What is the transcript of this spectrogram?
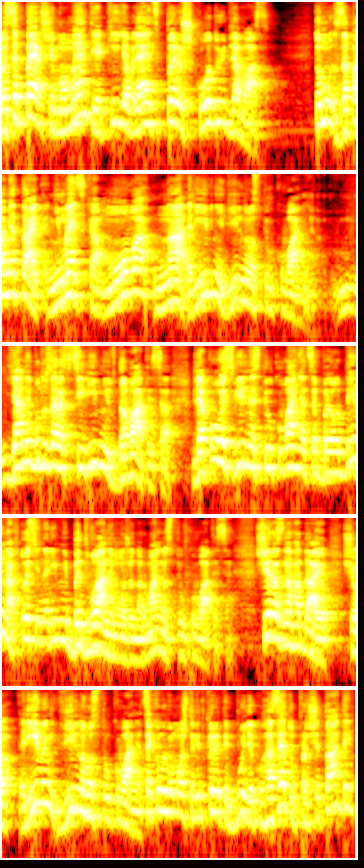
Ось це перший момент, який є перешкодою для вас. Тому запам'ятайте, німецька мова на рівні вільного спілкування. Я не буду зараз в ці рівні вдаватися. Для когось вільне спілкування це B1, а хтось і на рівні B2 не може нормально спілкуватися. Ще раз нагадаю, що рівень вільного спілкування це коли ви можете відкрити будь-яку газету, прочитати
